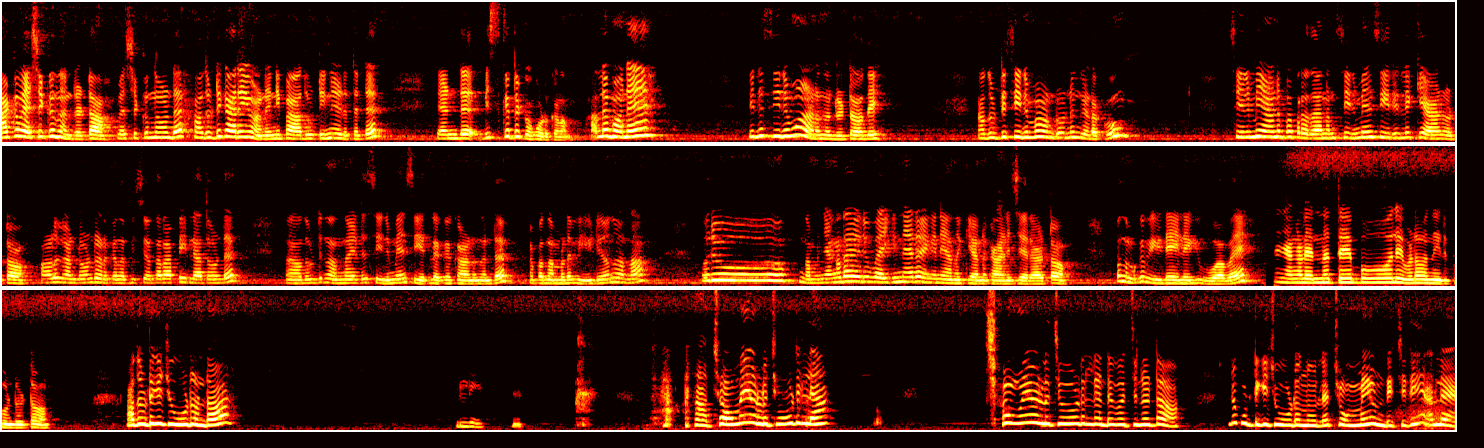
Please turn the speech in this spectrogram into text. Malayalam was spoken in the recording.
ആൾക്ക് വിശക്കുന്നുണ്ട് കേട്ടോ. വിശക്കുന്നതുകൊണ്ട് അതുട്ടി കരയുവാണ്. ഇനിയിപ്പോൾ ആദൂട്ടിനെ എടുത്തിട്ട് രണ്ട് ബിസ്ക്കറ്റൊക്കെ കൊടുക്കണം. അല്ലേ മോനെ? പിന്നെ സിനിമ കാണുന്നുണ്ട് കേട്ടോ. അതെ. ആദൂട്ടി സിനിമ കണ്ടുകൊണ്ടും കിടക്കും. സിനിമയാണ് ഇപ്പോൾ പ്രധാനം. സിനിമയും സീരിയലൊക്കെയാണ് കേട്ടോ. ആൾ കണ്ടുകൊണ്ട് കിടക്കുന്നത്. ഫിസിയോതെറാപ്പി ഇല്ലാത്തതുകൊണ്ട് അതുകൊണ്ട് നന്നായിട്ട് സിനിമയും സീരിയലൊക്കെ കാണുന്നുണ്ട്. അപ്പോൾ നമ്മുടെ വീഡിയോ എന്ന് പറഞ്ഞാൽ ഒരു ഞങ്ങളുടെ ഒരു വൈകുന്നേരം എങ്ങനെയാണെന്നൊക്കെയാണ് കാണിച്ചു തരാം കേട്ടോ. അപ്പോൾ നമുക്ക് വീഡിയോയിലേക്ക് പോവാവേ. ഞങ്ങൾ എന്നത്തെ പോലെ ഇവിടെ വന്നിരിപ്പുണ്ട് കേട്ടോ. അതുകൊട്ടിക്ക് ചൂടുണ്ടോ? ഇല്ലേ? ആ ചുമയുള്ളൂ ചൂടില്ല. ചുമയുള്ളൂ ചൂടില്ല എന്റെ കൊച്ചിന് കേട്ടോ. എന്റെ കുട്ടിക്ക് ചൂടൊന്നുമില്ല ചുമയുണ്ട് ഇച്ചിരി അല്ലേ?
